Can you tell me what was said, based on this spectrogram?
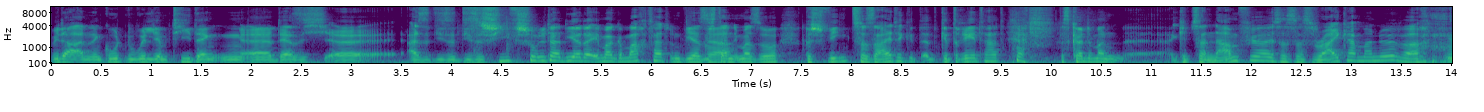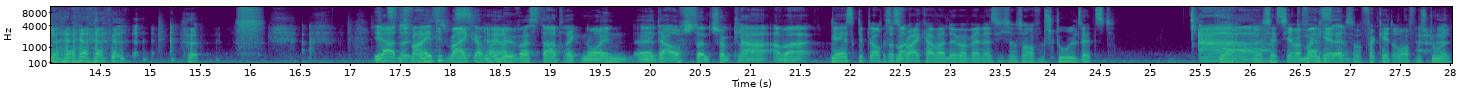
wieder an den guten William T. denken, äh, der sich, äh, also diese, diese Schiefschulter, die er da immer gemacht hat und wie er sich Ja. dann immer so beschwingt zur Seite ge gedreht hat. Das könnte man, äh, gibt's da einen Namen für? Ist das das Riker-Manöver? Jetzt, Ja, ich weiß, Riker-Manöver, Star Trek 9, äh, der Aufstand schon klar, aber ja, es gibt auch Das das, Riker-Manöver, wenn er sich so auf den Stuhl setzt. ah, er setzt sich aber meinst, verkehrt, äh, so verkehrt rum auf den Stuhl.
